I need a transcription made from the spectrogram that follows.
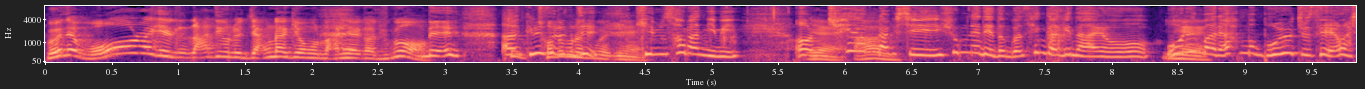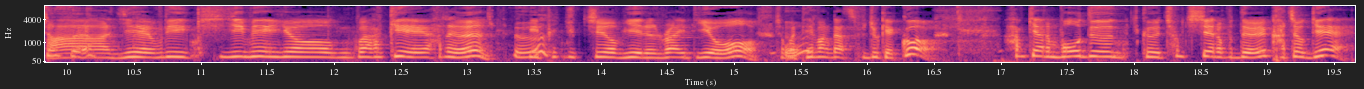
왜냐 워낙에 라디오를 양락이형으로 많이 해가지고. 네. 아 그래서 이제 예. 김설아님이 어, 예. 최양락 아. 씨 흉내 내던 거 생각이 나요. 예. 오랜만에 예. 한번 보여주세요 하셨어요. 아, 예, 우리 김혜영과 함께 하는 어? 106.1 라디오 정말 어? 대박 났으면 좋겠고 함께하는 모든 그 청취자 여러분들 가족에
